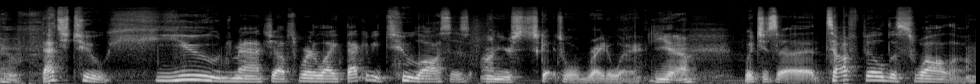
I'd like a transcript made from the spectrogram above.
Oof. That's two huge matchups where like that could be two losses on your schedule right away, Yeah. which is a tough pill to swallow.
